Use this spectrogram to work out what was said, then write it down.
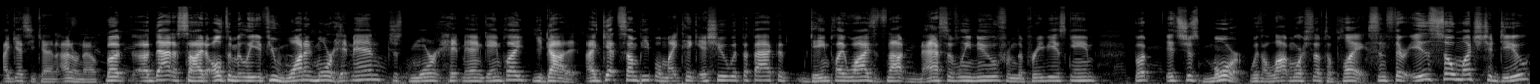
I guess you can. I don't know. But uh, that aside, ultimately, if you wanted more Hitman, just more Hitman gameplay, you got it. I get some people might take issue with the fact that gameplay wise, it's not massively new from the previous game, but it's just more with a lot more stuff to play. Since there is so much to do,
